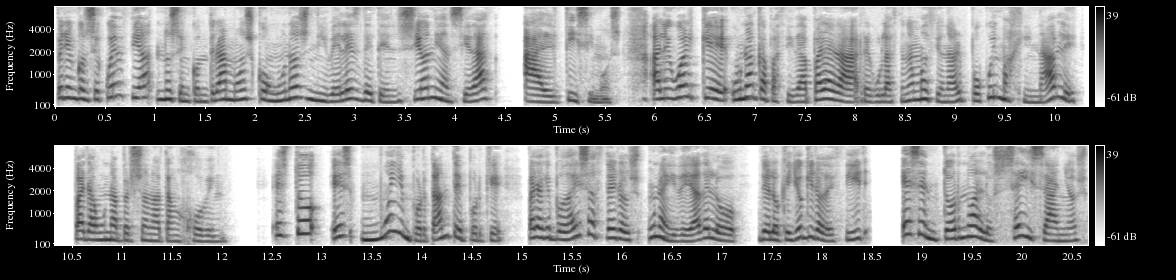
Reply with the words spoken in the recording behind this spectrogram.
pero en consecuencia nos encontramos con unos niveles de tensión y ansiedad altísimos, al igual que una capacidad para la regulación emocional poco imaginable para una persona tan joven. Esto es muy importante porque para que podáis haceros una idea de lo, de lo que yo quiero decir, es en torno a los 6 años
